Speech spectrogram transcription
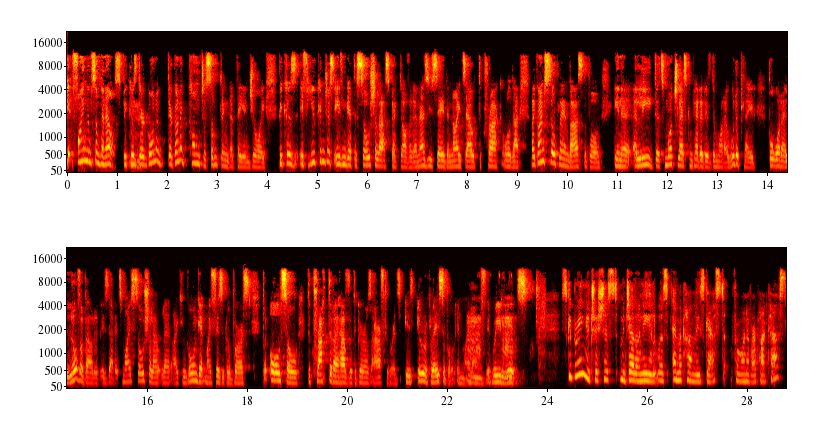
get find them something else because Mhm. they're going to they're going to come to something that they enjoy because if you can just even get the social aspect of it and as you say the nights out the crack all that like i'm still playing basketball in a, a league that's much less competitive than what i would have played but what i love about it is that it's my social outlet i can go and get my physical burst but also the crack that i have with the girls afterwards is irreplaceable in my Mm. life it really Mm. is Skibbereen nutritionist Majella O'Neill was Emma Connolly's guest for one of our podcasts,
